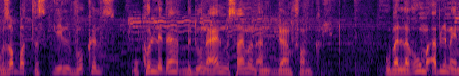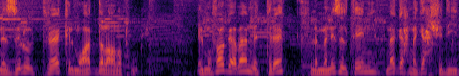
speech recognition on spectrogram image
وظبط تسجيل vocals وكل ده بدون علم Simon and Garfunkel وبلغوهم قبل ما ينزلوا ال track المعدل على طول. المفاجأة بقى إن ال track لما نزل تاني نجح نجاح شديد.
